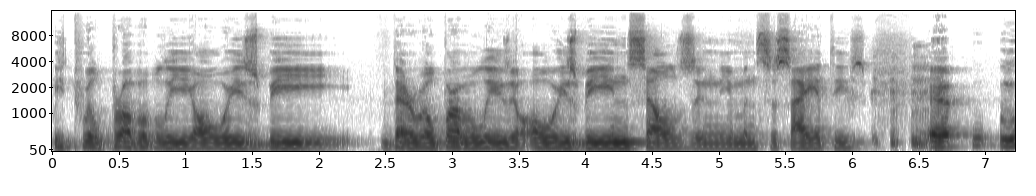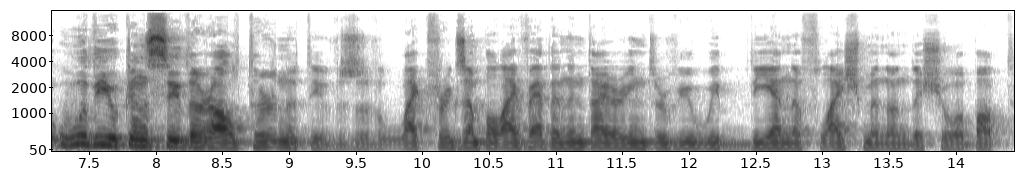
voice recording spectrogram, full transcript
it will probably always be there will probably always be incels in human societies. Uh, would you consider alternatives? Like, for example, I've had an entire interview with Diana Fleischman on the show about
